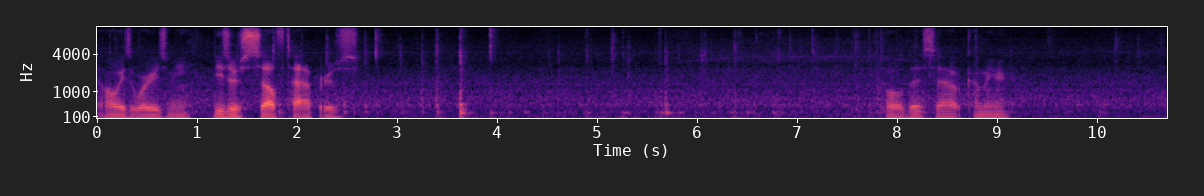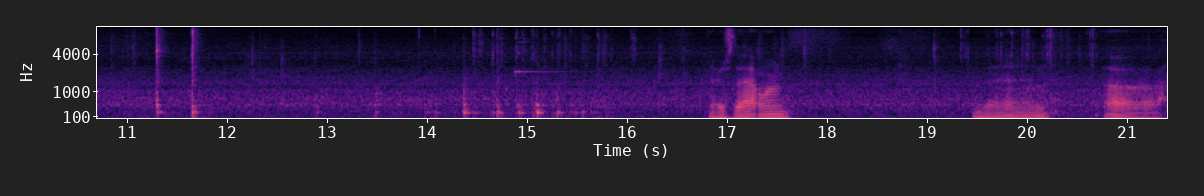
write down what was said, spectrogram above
It always worries me. These are self-tappers. Pull this out, come here. There's that one. And then, uh,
